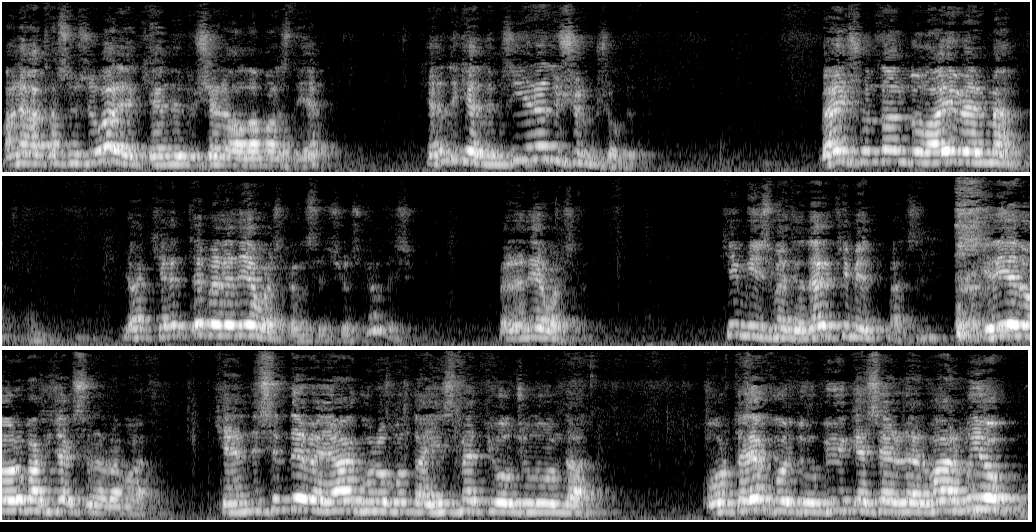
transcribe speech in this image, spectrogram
Hani atasözü var ya kendi düşeni ağlamaz diye. Kendi kendimizi yine düşürmüş oluyoruz. Ben şundan dolayı vermem. Ya kentte belediye başkanı seçiyoruz kardeşim. Belediye başkanı. Kim hizmet eder, kim etmez. Geriye doğru bakacaksın adama. Kendisinde veya grubunda, hizmet yolculuğunda ortaya koyduğu büyük eserler var mı, yok mu?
